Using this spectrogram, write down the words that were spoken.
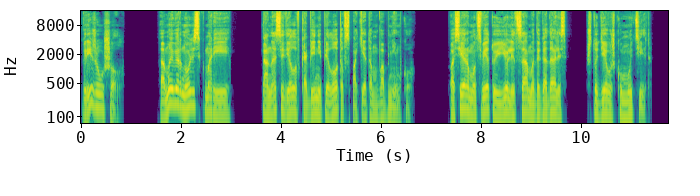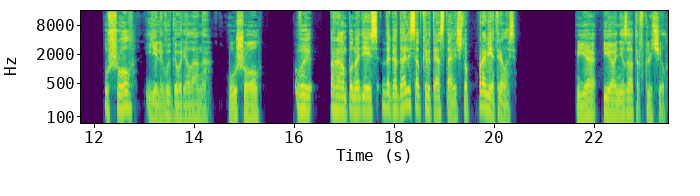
Грижа ушел. А мы вернулись к Марии. Она сидела в кабине пилотов с пакетом в обнимку. По серому цвету ее лица мы догадались, что девушку мутит. «Ушел?» — еле выговорила она. «Ушел». «Вы рампу, надеюсь, догадались открытой оставить, чтоб проветрилось?» Я ионизатор включил.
